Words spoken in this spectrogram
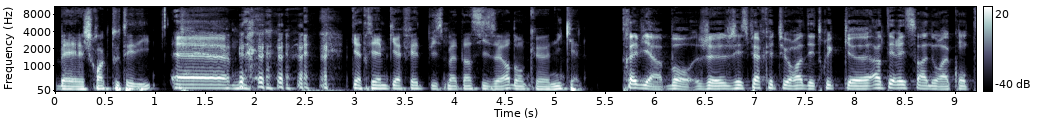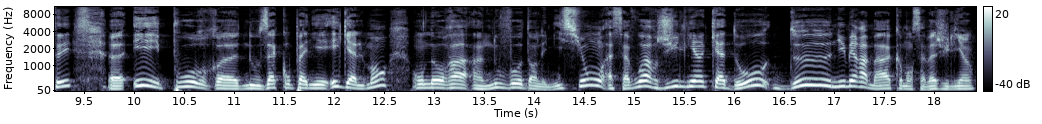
Ben, je crois que tout est dit. Euh, quatrième café depuis ce matin 6 heures, donc euh, nickel. Très bien. Bon, j'espère que tu auras des trucs euh, intéressants à nous raconter. Euh, et pour euh, nous accompagner également, on aura un nouveau dans l'émission, à savoir Julien Cadeau de Numérama. Comment ça va, Julien?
